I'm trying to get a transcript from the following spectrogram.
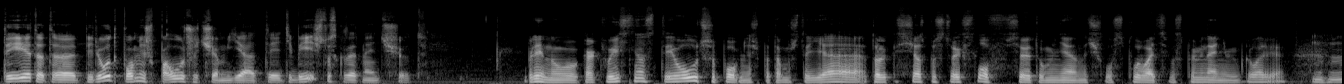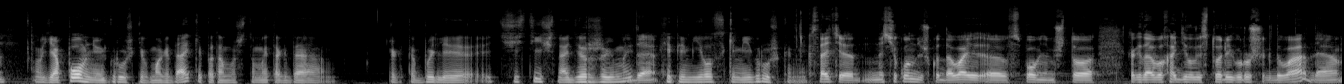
ты этот э, период помнишь получше, чем я. Ты, тебе есть что сказать на этот счет? Блин, ну, как выяснилось, ты его лучше помнишь, потому что я только сейчас после твоих слов все это у меня начало всплывать воспоминаниями в голове. Угу. Я помню игрушки в Макдаке, потому что мы тогда как-то были частично одержимы да. хэппи-миловскими игрушками. Кстати, на секундочку давай э, вспомним, что когда выходила история игрушек 2, да,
